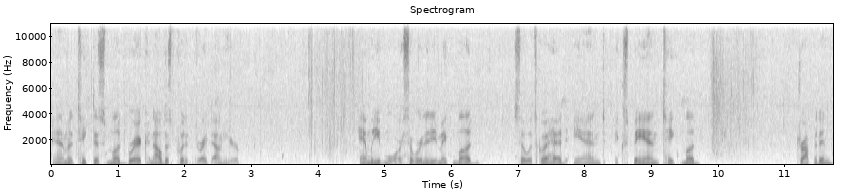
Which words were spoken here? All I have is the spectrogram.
And I'm going to take this mud brick, and I'll just put it right down here. And we need more, so we're going to need to make mud. So let's go ahead and expand, take mud, drop it in.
